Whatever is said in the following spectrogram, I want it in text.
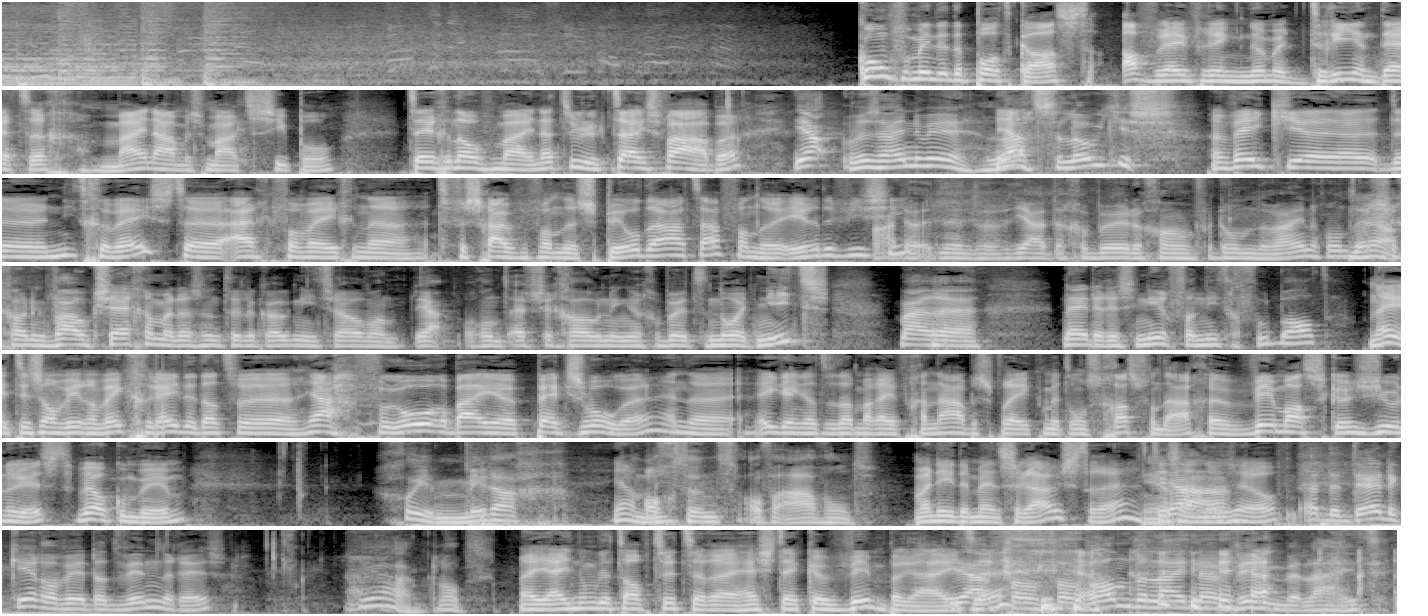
Conforminder de podcast, aflevering nummer 33. Mijn naam is Maarten Siepel. Tegenover mij natuurlijk Thijs Faber. Ja, we zijn er weer. Ja. Laatste loodjes. Een weekje eh, er niet geweest. eh, eigenlijk vanwege eh, het verschuiven van de speeldata van de Eredivisie. Er- er- ja, er gebeurde gewoon verdomde weinig rond Ja. FC Groningen. Wou ik zeggen, maar dat is natuurlijk ook niet zo. Want ja, rond FC Groningen gebeurt er nooit niets. Maar nee, er is in ieder geval niet gevoetbald. Nee, het is alweer een week geleden dat we ja, verloren bij eh PEC Zwolle. En eh, ik denk dat we dat maar even gaan nabespreken met onze gast vandaag. eh, Wim Maskers, journalist. Welkom Wim. Goedemiddag, Ja, ochtend of avond. wanneer de mensen luisteren, hè? het is aan hunzelf. Ja, de derde keer alweer dat Wim er is. Ja, klopt. Maar jij noemde het al op Twitter eh, hashtag Wimbeleid, Ja, hè? van, van wanbeleid naar Wimbeleid.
